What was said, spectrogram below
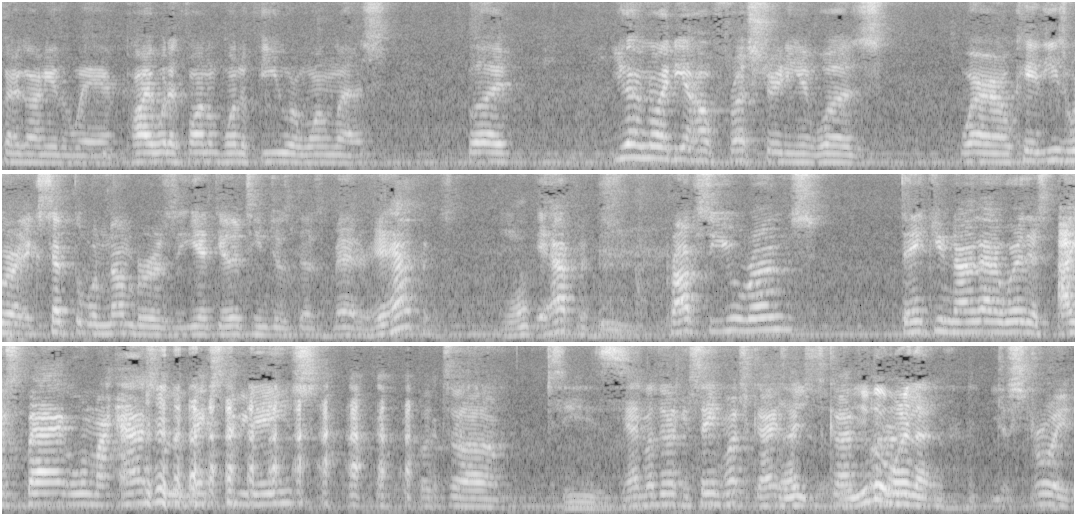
Could have gone either way. I probably would have won, won a few or one less. But you have no idea how frustrating it was. Where okay, these were acceptable numbers, yet the other team just does better. It happens. Yep. It happens. Props to you, runs. Thank you. Now I gotta wear this ice bag over my ass for the next three days. But uh, Jeez. yeah, nothing I can say much, guys. I just got You've been wearing that. destroyed.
